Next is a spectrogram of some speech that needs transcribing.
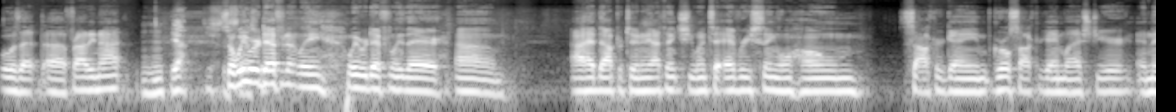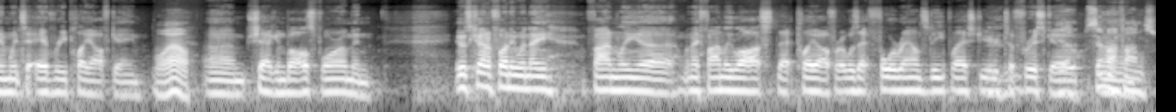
what was that uh, Friday night? Yeah. So we were definitely we were definitely there. Um, I had the opportunity. I think she went to every single home soccer game, girls soccer game last year, and then went to every playoff game, Wow. um, shagging balls for them. And it was kind of funny when they finally uh, when they finally lost that playoff. Or it was that four rounds deep last year to Frisco. Yeah. Um, Semifinals,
